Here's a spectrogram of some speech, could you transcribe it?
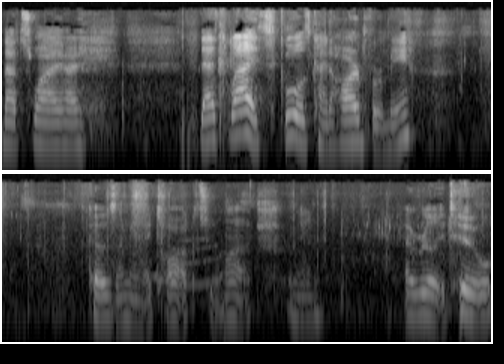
That's why I. That's why school is kind of hard for me. Because I mean, I talk too much. I mean, I really do.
